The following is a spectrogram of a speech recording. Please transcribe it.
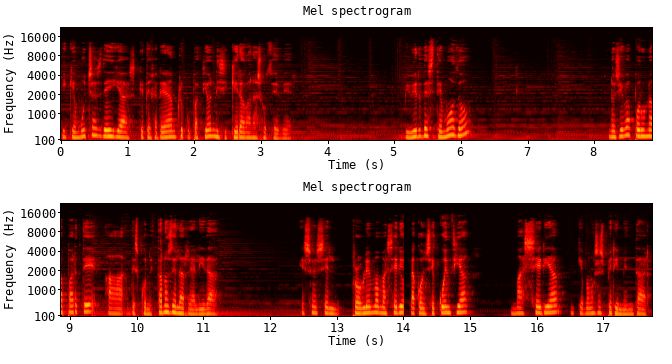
y que muchas de ellas que te generan preocupación ni siquiera van a suceder. Vivir de este modo nos lleva por una parte a desconectarnos de la realidad. Eso es el problema más serio, la consecuencia más seria que vamos a experimentar.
